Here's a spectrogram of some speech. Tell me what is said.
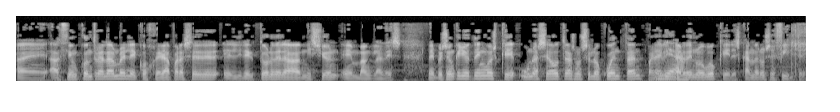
eh, Acción contra el Hambre le cogerá para ser el director de la misión en Bangladesh. La impresión que yo tengo es que unas y otras no se lo cuentan para evitar de nuevo que el escándalo se filtre.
